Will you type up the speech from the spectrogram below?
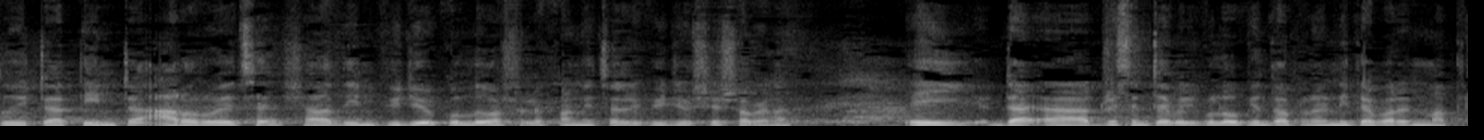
দুইটা, তিনটা আরও রয়েছে। সারাদিন ভিডিও করলেও আসলে ফার্নিচারের ভিডিও শেষ হবে না। এই ড্রেসিং টেবিলগুলো কিন্তু আপনারা নিতে পারেন মাত্র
